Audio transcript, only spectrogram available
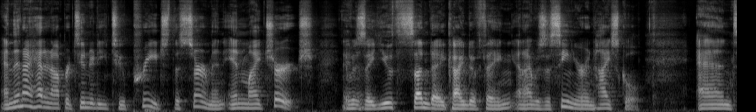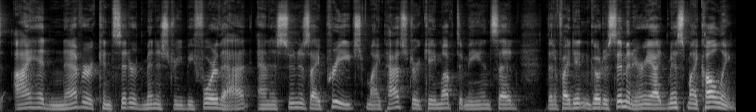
And then I had an opportunity to preach the sermon in my church. It was a youth Sunday kind of thing, and I was a senior in high school. And I had never considered ministry before that. And as soon as I preached, my pastor came up to me and said that if I didn't go to seminary, I'd miss my calling.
